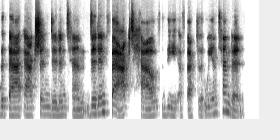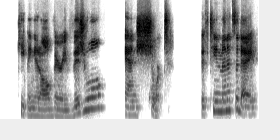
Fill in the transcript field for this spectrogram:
that that action did intend did in fact have the effect that we intended keeping it all very visual and short. 15 minutes a day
